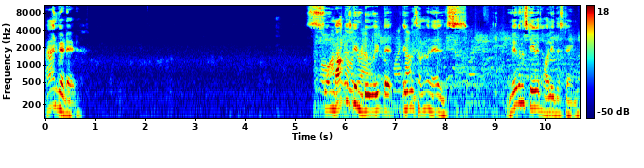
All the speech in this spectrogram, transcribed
And we're dead. So Well, Marcus didn't do it, that it come? was someone else. We're gonna stay with Holly this time.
